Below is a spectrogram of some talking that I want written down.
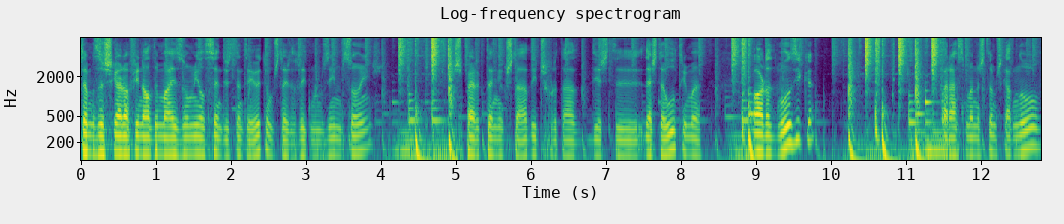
estamos a chegar ao final de mais um 1178, um mosteiro de ritmos e emoções. Espero que tenha gostado e desfrutado deste, desta última hora de música. Para a semana estamos cá de novo,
